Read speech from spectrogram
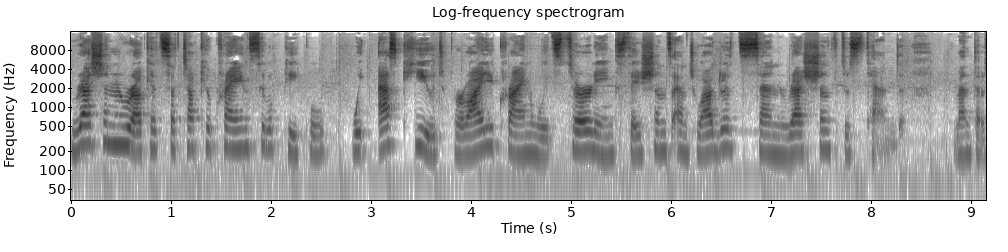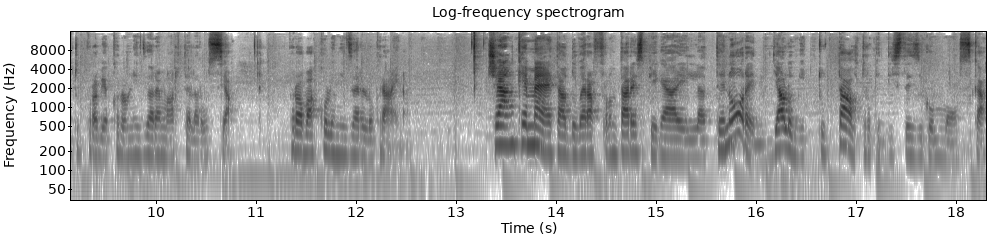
Russian rockets attack Ukraine's civil people. We ask you to provide Ukraine with Starlink stations and to address send Russians to stand. Mentre tu provi a colonizzare Marte, la Russia prova a colonizzare l'Ucraina. C'è anche Meta a dover affrontare e spiegare il tenore di dialoghi tutt'altro che distesi con Mosca.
